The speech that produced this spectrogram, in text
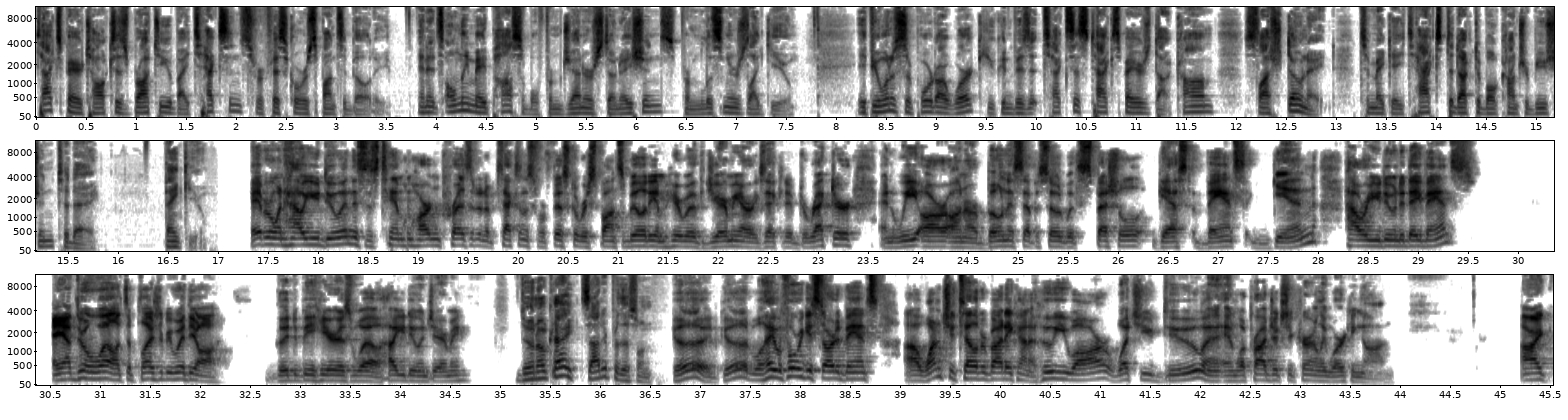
Taxpayer Talks is brought to you by Texans for Fiscal Responsibility, and it's only made possible from generous donations from listeners like you. If you want to support our work, you can visit texastaxpayers.com slash donate to make a tax-deductible contribution today. Thank you. Hey everyone, how you doing? This is Tim Harden, president of Texans for Fiscal Responsibility. I'm here with Jeremy, our executive director, and we are on our bonus episode with special guest Vance Ginn. How are you doing today, Vance? Hey, I'm doing well. It's a pleasure to be with you all. Good to be here as well. How you doing, Jeremy? Doing okay. Excited for this one. Good, good. Well, hey, before we get started, Vance, uh, why don't you tell everybody kind of who you are, what you do, and, and what projects you're currently working on? All right.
